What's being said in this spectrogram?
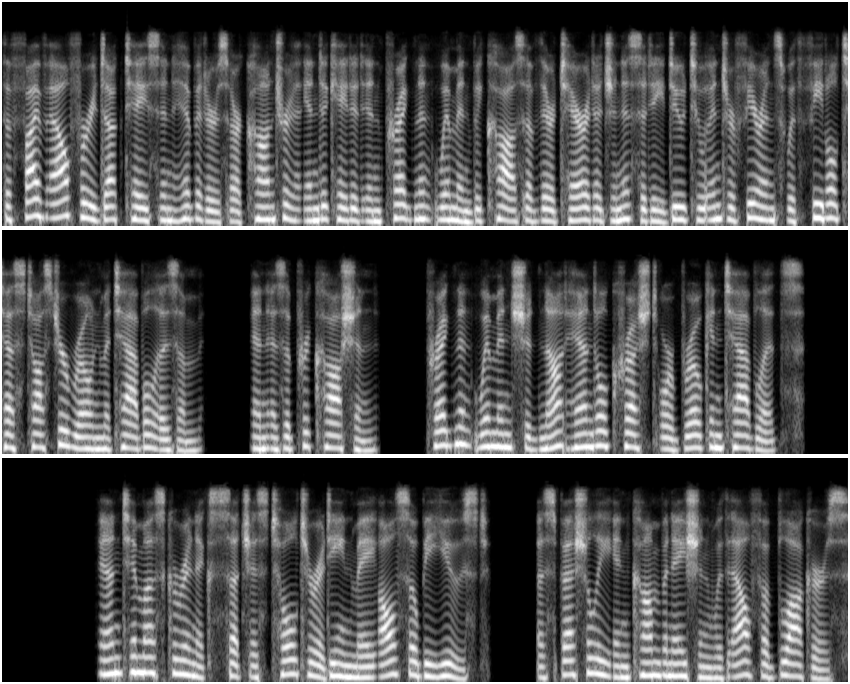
The 5-alpha reductase inhibitors are contraindicated in pregnant women because of their teratogenicity due to interference with fetal testosterone metabolism, and as a precaution, pregnant women should not handle crushed or broken tablets. Antimuscarinics such as tolterodine may also be used, especially in combination with alpha blockers.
